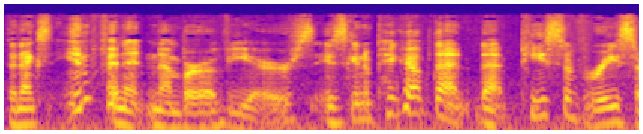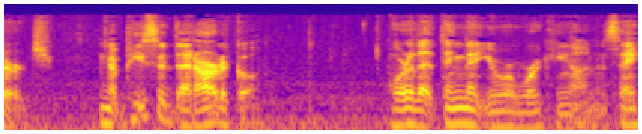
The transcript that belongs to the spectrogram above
the next infinite number of years is going to pick up that that piece of research that piece of that article or that thing that you were working on and say,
